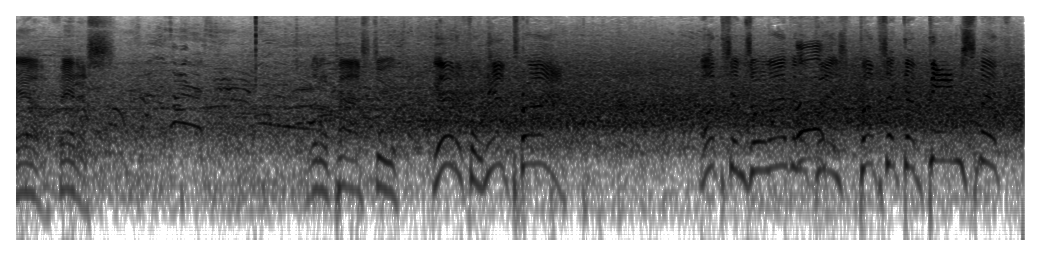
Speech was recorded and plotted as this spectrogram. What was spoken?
venice Bettis. Little pass to beautiful. Now Pryor. Options all over the oh! place. Pops it to Ben Smith.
